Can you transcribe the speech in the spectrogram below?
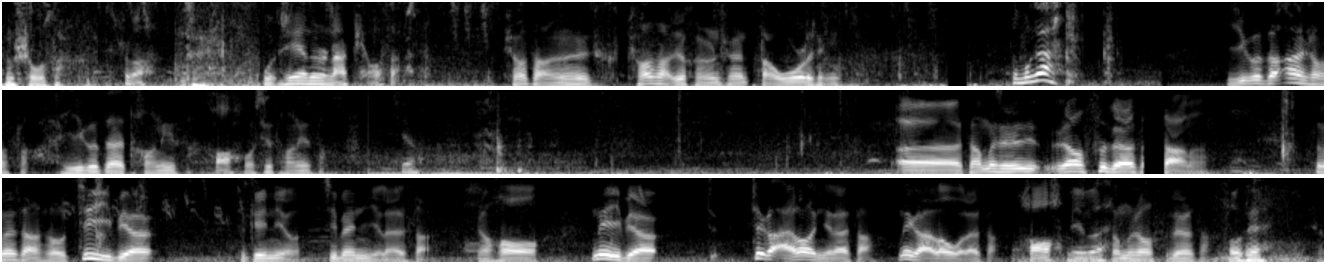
用手撒。是吧？对，我之前都是拿瓢撒的。瓢撒那瓢撒就很容易出现打窝的情况。怎么干？一个在岸上撒，一个在塘里撒。好，我去塘里撒。行。呃，咱们是绕四边撒嘛？四边撒的时候，这一边就给你了，这边你来撒，然后那边就这个 L 你来撒，那个 L 我来撒。好，明白。咱们绕四边撒。OK。行，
